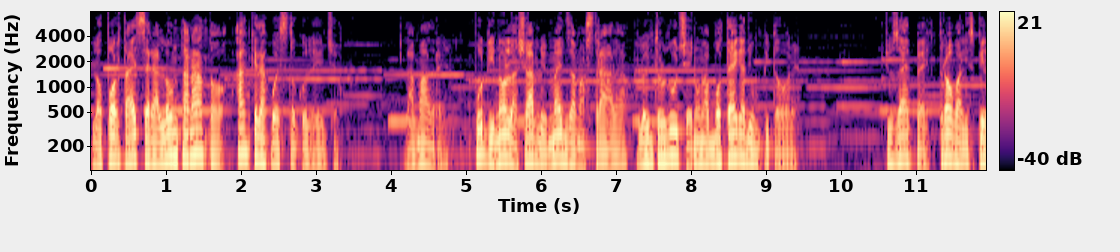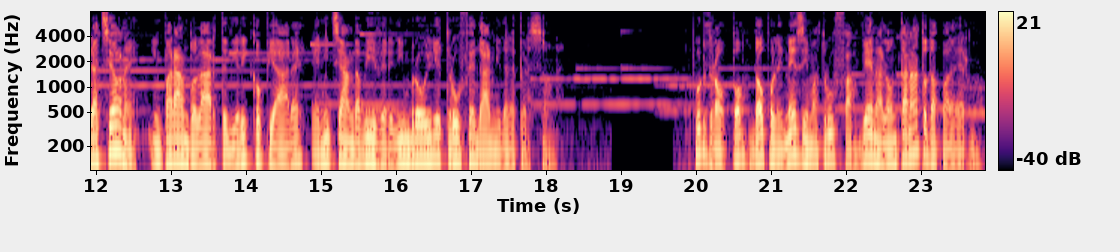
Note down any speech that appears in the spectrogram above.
lo porta a essere allontanato anche da questo collegio. La madre, pur di non lasciarlo in mezzo a una strada, lo introduce in una bottega di un pitore. Giuseppe trova l'ispirazione imparando l'arte di ricopiare e iniziando a vivere di imbrogli, truffe e danni delle persone. Purtroppo, dopo l'ennesima truffa, viene allontanato da Palermo.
